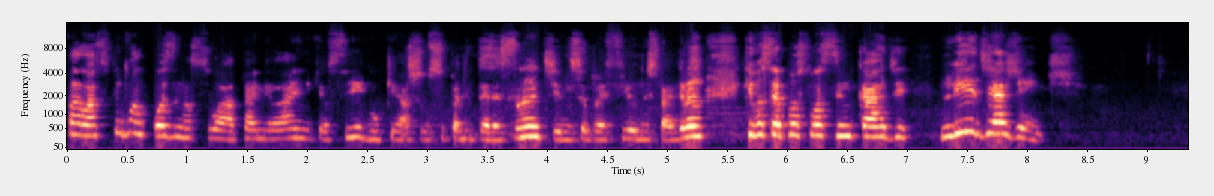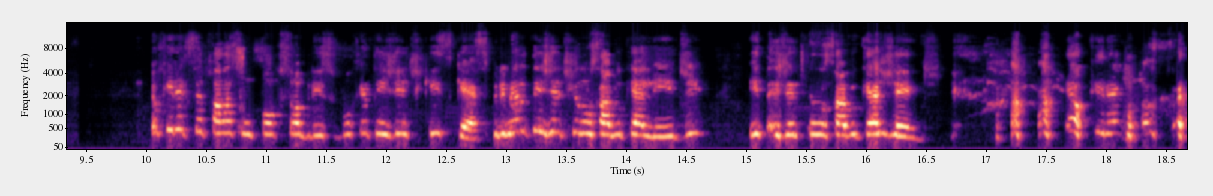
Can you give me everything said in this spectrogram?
falasse tem uma coisa na sua timeline que eu sigo, que eu acho super interessante, no seu perfil no Instagram, que você postou assim um card Lide a gente. Eu queria que você falasse um pouco sobre isso, porque tem gente que esquece. Primeiro, tem gente que não sabe o que é lead e tem gente que não sabe o que é gente. Eu queria que você.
